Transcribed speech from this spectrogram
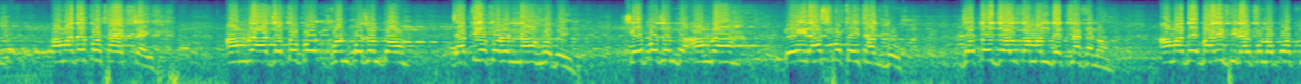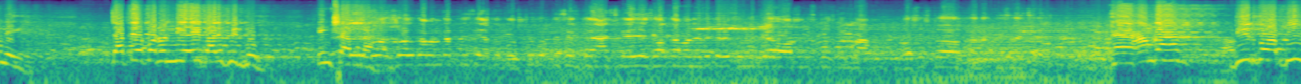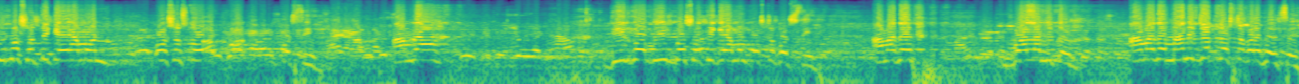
আমাদের কথা একটাই, আমরা যতক্ষণ পর্যন্ত জাতীয়করণ না হবে, সেই পর্যন্ত আমরা এই রাজপথেই থাকব। যতই জল কামান দেখ না কেন, আমাদের বাড়ি ফেরার কোনো পথ নেই। জাতীয়করণ নিয়েই বাড়ি ফিরবো ইনশাল্লাহ জল কামান কাটতেছে এত কষ্ট করতেছেন তো আজকে এই যে জল কামানের ভিতরে কোনো কেউ অসুস্থ কিংবা অসুস্থ কিছু হয়েছে? হ্যাঁ আমরা দীর্ঘ বিশ বছর থেকে এমন অসুস্থ করছি। আমরা দীর্ঘ বিশ বছর থেকে এমন কষ্ট করছি। আমাদের বললামই তো, আমাদের মানিজ্য নষ্ট করে ফেলছে।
